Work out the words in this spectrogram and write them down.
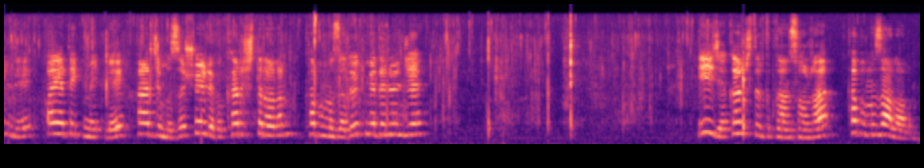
Şimdi bayat ekmekli harcımızı şöyle bir karıştıralım. Kabımıza dökmeden önce. İyice karıştırdıktan sonra kabımıza alalım.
